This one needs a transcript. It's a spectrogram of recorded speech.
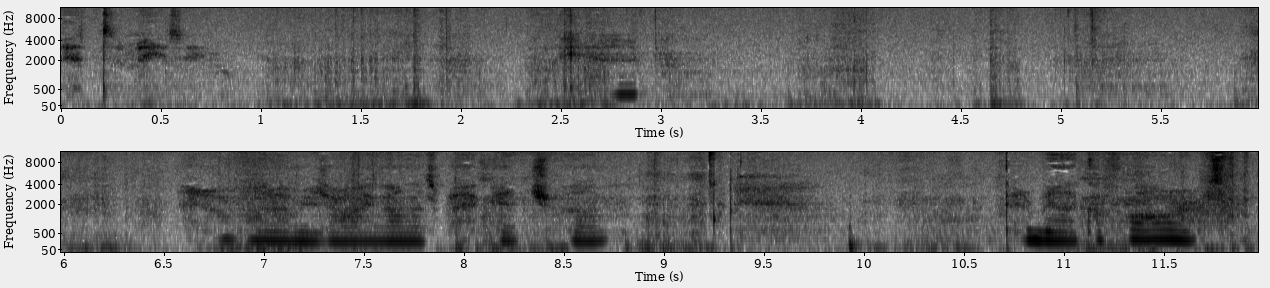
It's amazing. Okay. I package, but could be like a flower or something.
